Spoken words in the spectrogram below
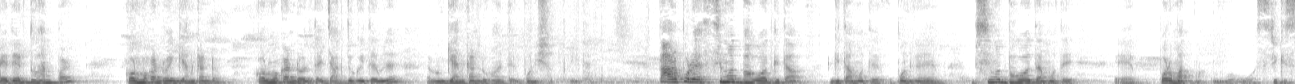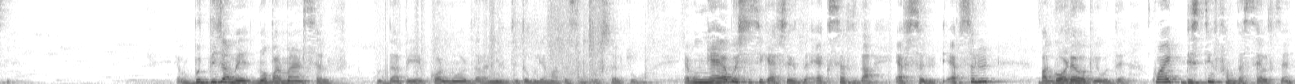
বেদের দুহান পার্ট কর্মকাণ্ড জ্ঞানকাণ্ড কর্মকাণ্ড তাই যাগযোগিতা বোঝায় এবং জ্ঞানকাণ্ড তাই উপনিষদ তারপরে শ্রীমৎ ভগবত গীতা গীতা মতে শ্রীমৎ ভগবতার মতে পরমাত্মা শ্রীকৃষ্ণ। এবং বুদ্ধিজমে নো পারমানেন্ট সেলফ উদ্যাপে কর্মর দ্বারা নিয়ন্ত্রিত বলে মাতাছে ও সেলফ এবং Nyayavaisheshika accept the absolute absolute বা গডেও কি বলতে quite distinct from the self and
